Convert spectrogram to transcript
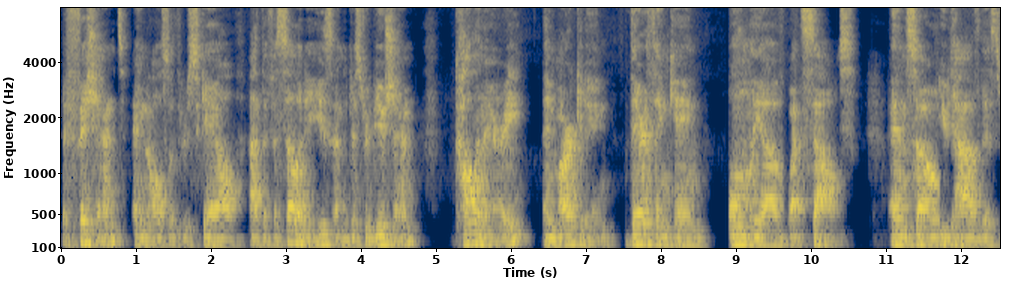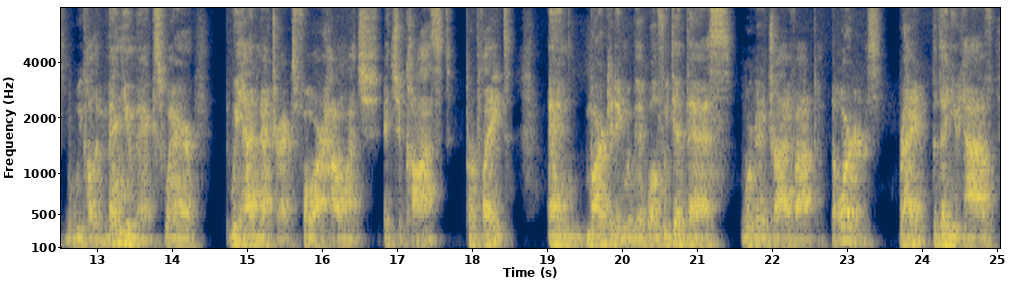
efficient and also through scale at the facilities and the distribution. Culinary and marketing, they're thinking only of what sells. And so you'd have this, we call it menu mix, where we had metrics for how much it should cost per plate. And marketing would be like, well, if we did this, we're going to drive up the orders, right? But then you'd have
